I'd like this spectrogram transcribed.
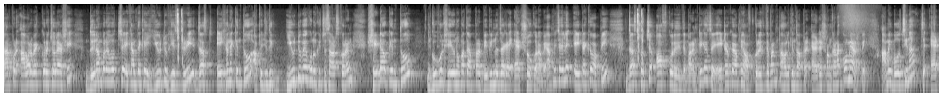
তারপরে আবার ব্যাক করে চলে আসি। দুই নম্বরে হচ্ছে এখান থেকে ইউটিউব হিস্ট্রি জাস্ট এইখানে কিন্তু আপনি যদি ইউটিউবে কোনো কিছু সার্চ করেন, সেটাও কিন্তু গুগল সেই অনুপাতে আপনার বিভিন্ন জায়গায় অ্যাড শো করাবে। আপনি চাইলে এইটাকেও আপনি জাস্ট হচ্ছে অফ করে দিতে পারেন, ঠিক আছে? এইটাকেও আপনি অফ করে দিতে পারেন, তাহলে কিন্তু আপনার অ্যাডের সংখ্যাটা কমে আসবে। আমি বলছি না যে অ্যাড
